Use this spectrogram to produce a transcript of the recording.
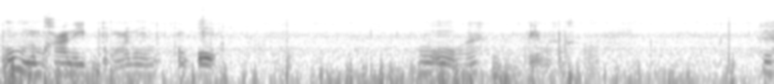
โอ้ผมรำคาญไอ้ตรงนั้นตรงนี้เอาออกเอาออกนะแปะไว้ข้างๆเฮ้ย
